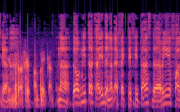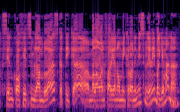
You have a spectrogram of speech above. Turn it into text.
ya. yang bisa saya sampaikan. Nah, dok, ini terkait dengan efektivitas dari vaksin COVID-19 ketika melawan varian Omikron ini sendiri bagaimana?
